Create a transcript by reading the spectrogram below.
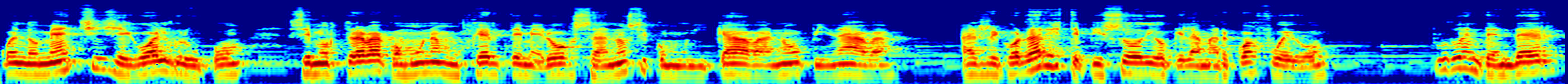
Cuando Mechi llegó al grupo, se mostraba como una mujer temerosa, no se comunicaba, no opinaba. Al recordar este episodio que la marcó a fuego, pudo entender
